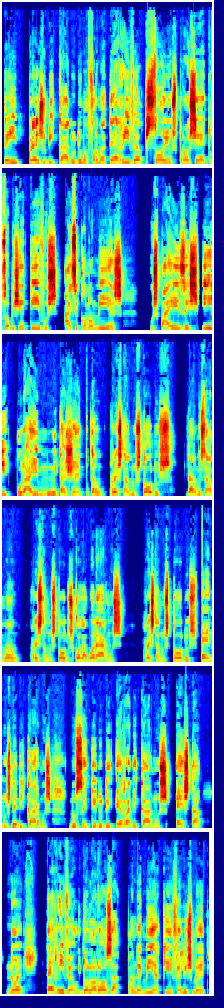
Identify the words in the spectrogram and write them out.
tem prejudicado de uma forma terrível os sonhos, projetos, objetivos, as economias, os países e por aí muita gente. Então, resta-nos todos darmos a mão, resta-nos todos colaborarmos Resta-nos todos é nos dedicarmos no sentido de erradicarmos esta, não é? Terrível e dolorosa pandemia que infelizmente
